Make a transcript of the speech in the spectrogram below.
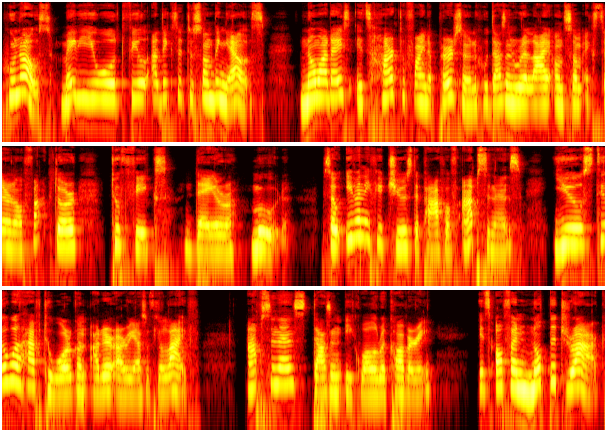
who knows, maybe you would feel addicted to something else. Nowadays, it's hard to find a person who doesn't rely on some external factor to fix their mood. So even if you choose the path of abstinence, you still will have to work on other areas of your life. Abstinence doesn't equal recovery. It's often not the drug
